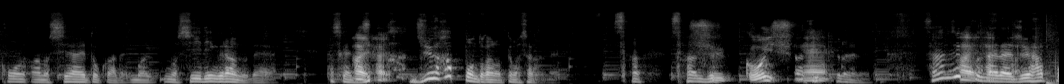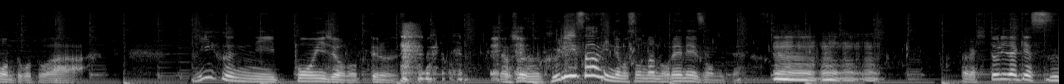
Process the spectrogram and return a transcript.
こうあの試合とかで、まあ、のシーディングラウンドで、確かに、はいはい18本とか乗ってましたからね。さ30すごいですね30。分の間に30分の間で18本ってことは、2分に1本以上乗ってるんですよ。だからそれフリーサーフィンでもそんな乗れねえぞみたいな。うんうんうんうんうん。なんか一人だけすっ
